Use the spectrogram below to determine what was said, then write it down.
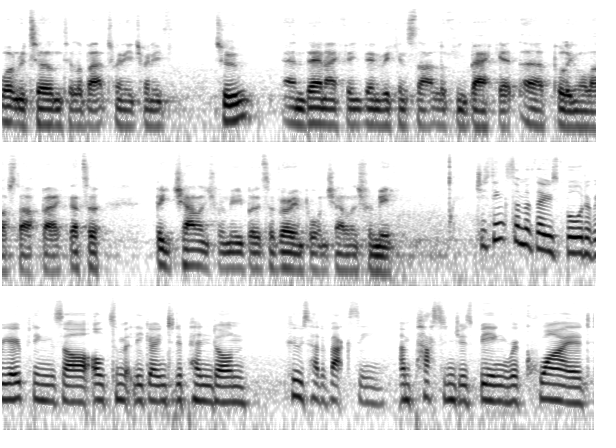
won't return until about 2022 and then I think then we can start looking back at uh, pulling all our staff back. That's a big challenge for me, but it's a very important challenge for me. Do you think some of those border reopenings are ultimately going to depend on who's had a vaccine and passengers being required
